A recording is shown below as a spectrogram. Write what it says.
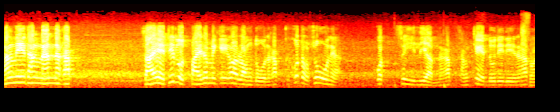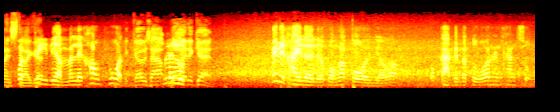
ทั้งนี้ทั้งนั้นนะครับ สาเหตุที่หลุดไปถ้าเมื่อกี้ก็ลองดูนะครับคือก็ต่อสู้เนี่ยกดสี่เหลี่ยมนะครับ สังเกตดูดีๆนะครับ Schweinsteiger กดสี่เหลี่ยมมันเลยเข้าพรวด It goes out Lên lụt. wide again. ไม่มีใครเลยเหลือผมกับโกอย่างเดียวก็โอกาสเป็นประตูก็ค่อนข้างสูง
